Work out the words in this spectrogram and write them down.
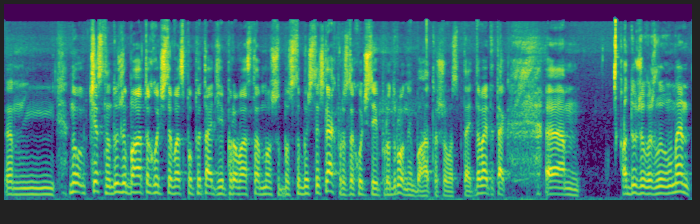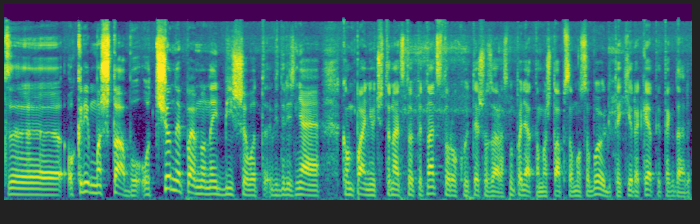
Ем, ну, чесно, дуже багато хочеться вас попитати і про вас там може, особистий шлях, просто хочеться і про дрони багато що вас питати. Давайте так. Ем, а дуже важливий момент, е, окрім масштабу, от що напевно найбільше от, відрізняє кампанію 14-15 року і те, що зараз, ну, понятно, масштаб, само собою, літаки, ракети і так далі.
